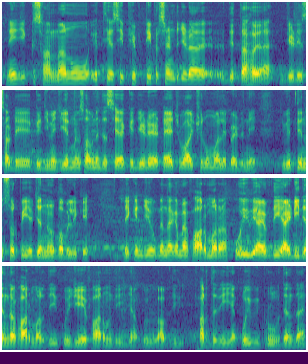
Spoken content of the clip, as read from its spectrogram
ਨਹੀਂ ਜੀ, ਕਿਸਾਨਾਂ ਨੂੰ ਇੱਥੇ ਅਸੀਂ 50% ਜਿਹੜਾ ਦਿੱਤਾ ਹੋਇਆ ਜਿਹੜੇ ਸਾਡੇ ਅੱਗੇ ਜਿਵੇਂ ਚੇਅਰਮੈਨ ਸਾਹਿਬ ਨੇ ਦੱਸਿਆ ਕਿ ਜਿਹੜੇ ਅਟੈਚ ਵਾਸ਼ਰੂਮ ਵਾਲੇ ਬੈੱਡ ਨੇ, ਜਿਵੇਂ 300 ਰੁਪਏ ਜਨਰਲ ਪਬਲਿਕ ਹੈ ਲੇਕਿਨ ਜੇ ਉਹ ਕਹਿੰਦਾ ਕਿ ਮੈਂ ਫਾਰਮਰ ਆ ਕੋਈ ਵੀ ਆਪਦੀ ਆਈਡੀ ਦਿੰਦਾ ਫਾਰਮਰ ਦੀ, ਕੋਈ ਜੇ ਫਾਰਮ ਦੀ ਜਾਂ ਕੋਈ ਆਪਦੀ ਫਰਦ ਦੀ ਜਾਂ ਕੋਈ ਵੀ ਪ੍ਰੂਫ ਦਿੰਦਾ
